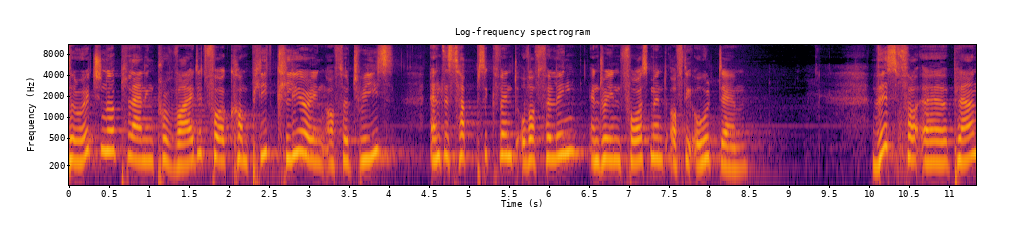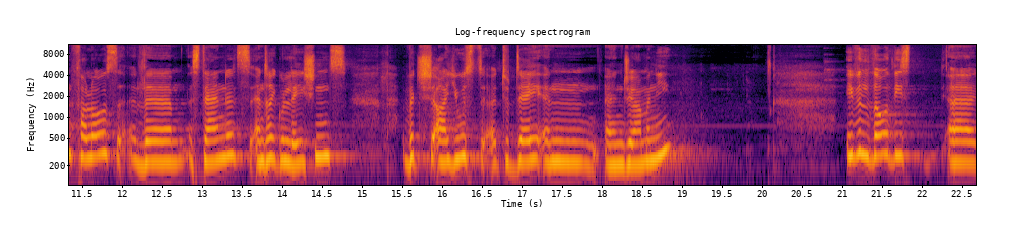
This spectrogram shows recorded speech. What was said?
The original planning provided for a complete clearing of the trees and the subsequent overfilling and reinforcement of the old dam. This fo uh, plan follows the standards and regulations which are used uh, today in, in Germany. Even though these uh,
